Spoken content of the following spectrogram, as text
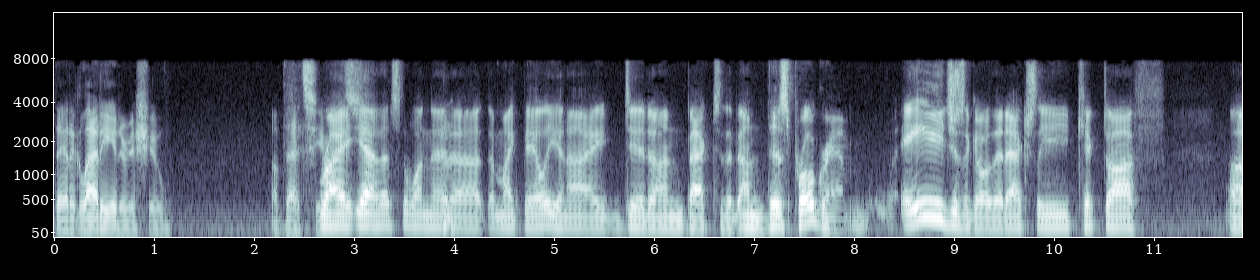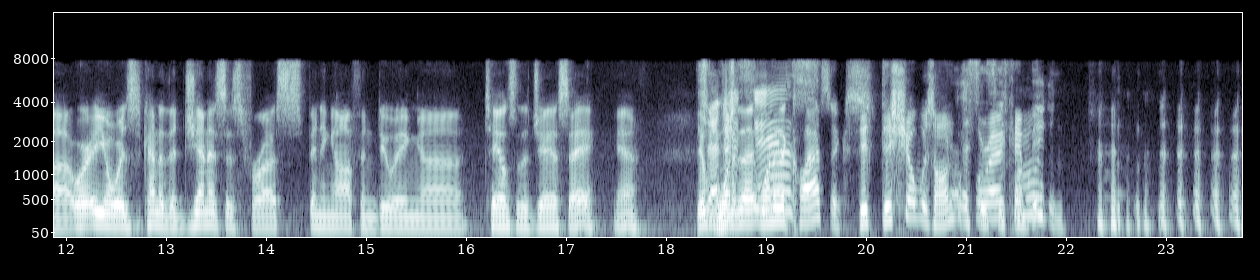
They had a Gladiator issue of that series. Right. Yeah, that's the one that uh, that Mike Bailey and I did on back to the on this program ages ago. That actually kicked off, uh, or you know, was kind of the genesis for us spinning off and doing uh, Tales of the JSA. Yeah, There- one of the one of the classics. This, this show was on This before I is came on.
